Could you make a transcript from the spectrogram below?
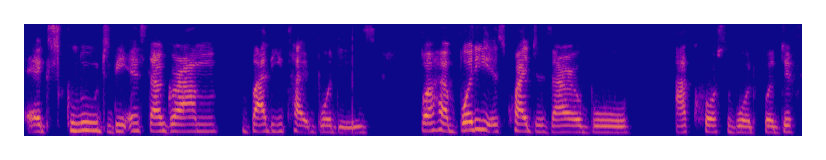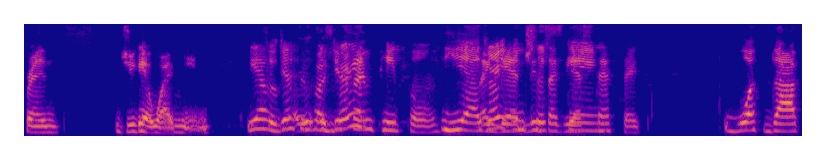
exclude the Instagram body type bodies, but her body is quite desirable across the board for different. Do you get what I mean? Yeah, so just uh, for different very, people. Yeah, it's like very interesting. Like what that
